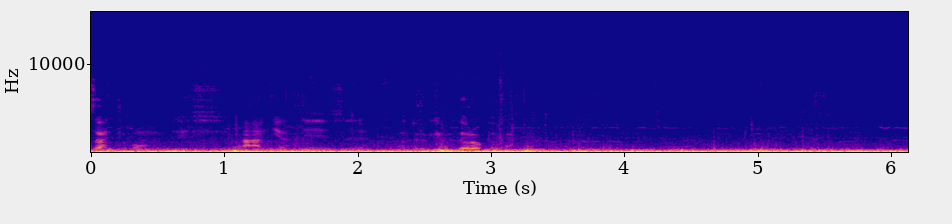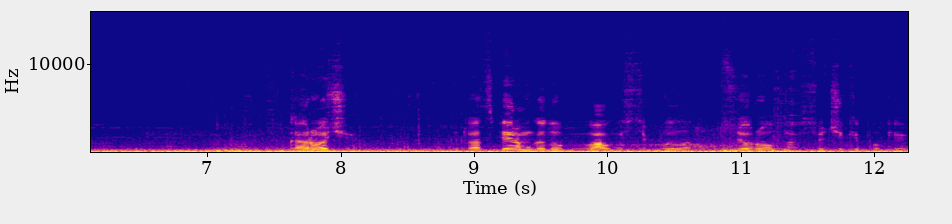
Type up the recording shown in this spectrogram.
Казань-то, по-моему, здесь. А, нет, не ездили. На другими дорогами. Короче, в 21 году в августе было все ровно, все чики-пуки.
